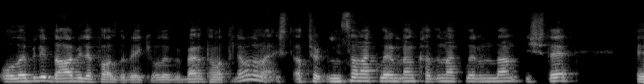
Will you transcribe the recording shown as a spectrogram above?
Olabilir daha bile fazla belki olabilir. Ben tam hatırlamam ama işte atıyorum insan haklarından, kadın haklarından işte e,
